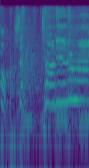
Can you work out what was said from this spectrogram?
Come on, say, turn it around.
